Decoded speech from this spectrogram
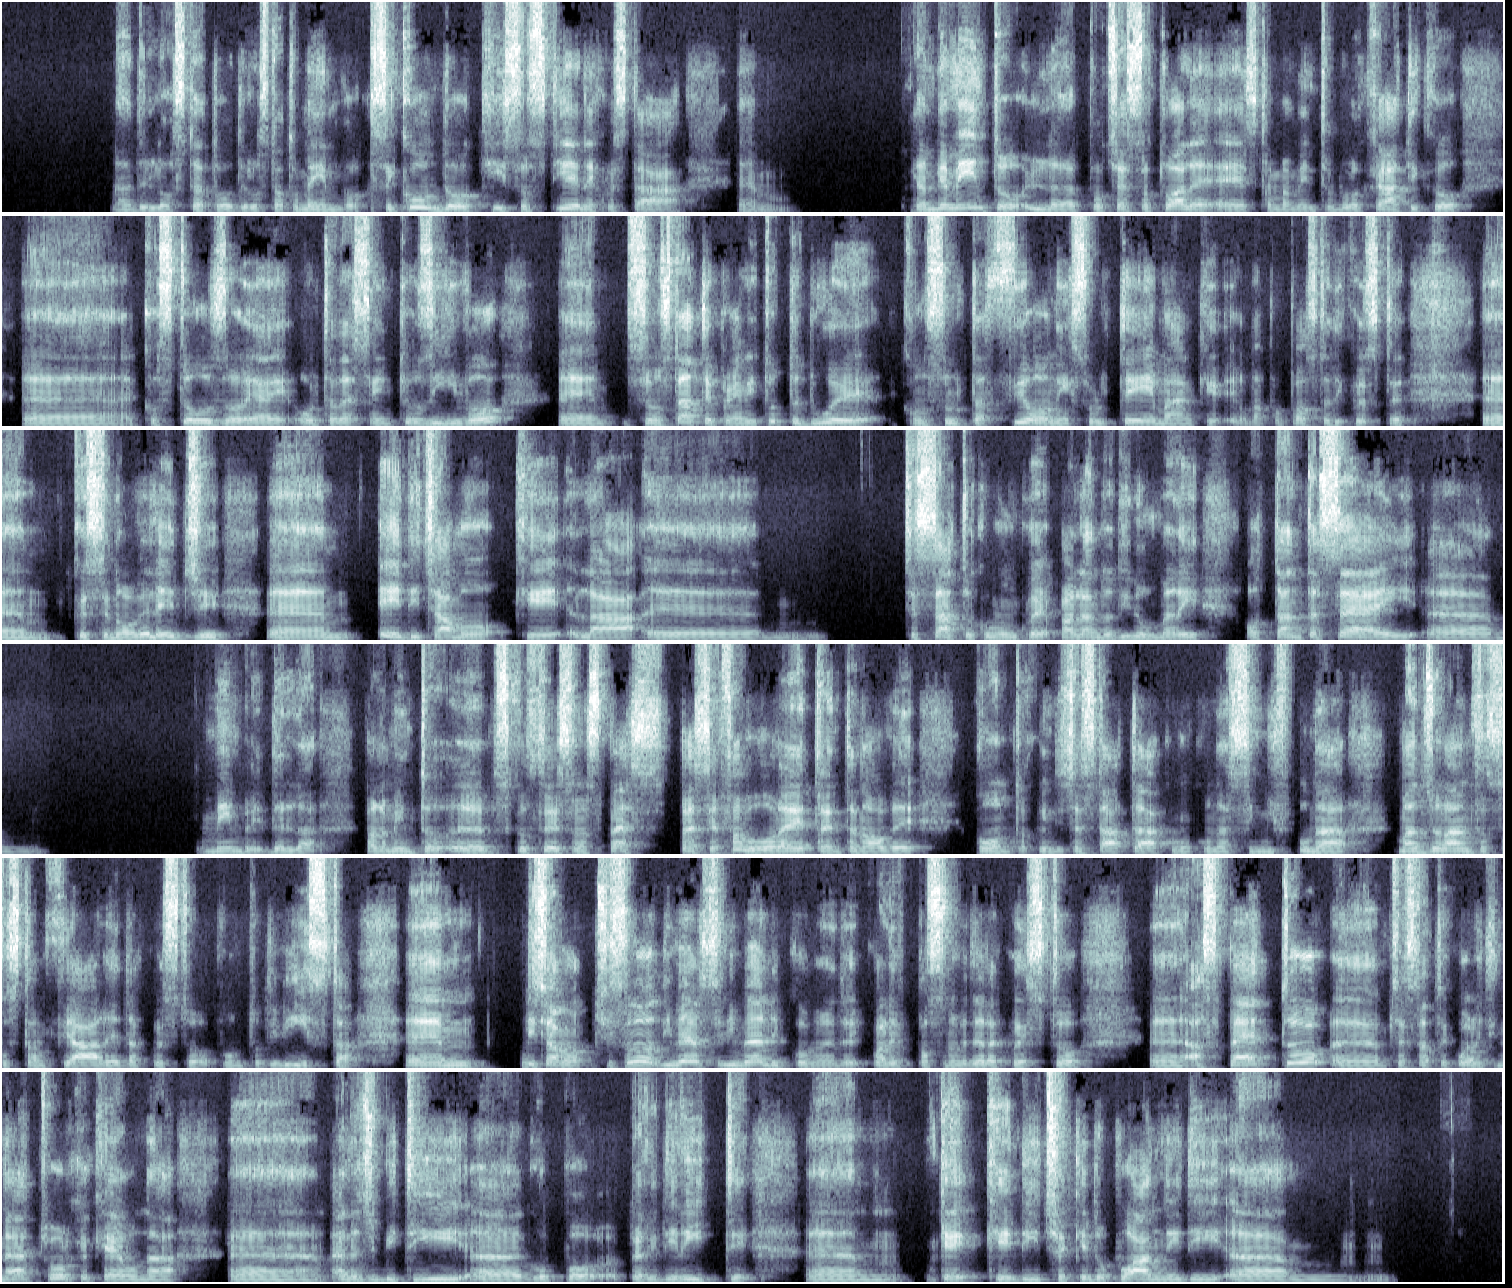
dello stato, dello stato, membro. Secondo chi sostiene questo ehm, cambiamento, il processo attuale è estremamente burocratico, costoso e oltre ad essere intrusivo, eh, sono state prima di tutto due consultazioni sul tema, anche una proposta di queste, ehm, queste nuove leggi, ehm, e diciamo che la, ehm, c'è stato comunque, parlando di numeri, 86 ehm, membri del Parlamento eh, scozzese sono espressi a favore, 39 contro, quindi c'è stata comunque una, una maggioranza sostanziale da questo punto di vista. Ehm, diciamo, ci sono diversi livelli come quali possono vedere questo eh, aspetto. Eh, c'è stato Equality Network, che è una eh, LGBT gruppo per i diritti, ehm, che, che, dice che dopo anni di ehm,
